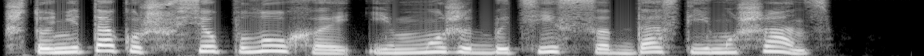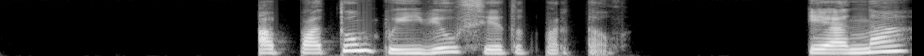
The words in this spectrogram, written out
Что не так уж все плохо, и, может быть, Исса даст ему шанс. А потом появился этот портал. И она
